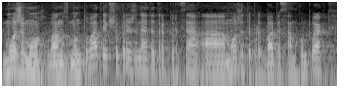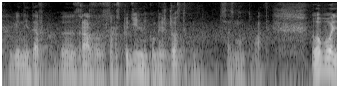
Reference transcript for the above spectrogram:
Можемо вам змонтувати, якщо переженете тракторця, а можете придбати сам комплект. Він йде е, зразу з розподільником і з джойстиком. Все змонтувати. Ловоль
